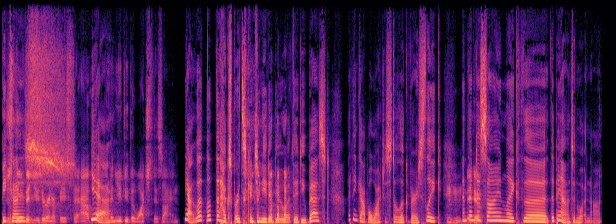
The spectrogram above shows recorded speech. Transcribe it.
because the user interface to Apple, Yeah. and then you do the watch design. Yeah, let, let the experts continue to do what they do best. I think Apple Watches still look very sleek. Mhm, and then do. design like the the bands and whatnot.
